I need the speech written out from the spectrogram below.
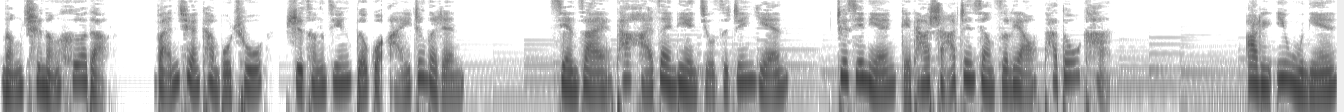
能吃能喝的，完全看不出是曾经得过癌症的人。现在他还在念九字真言，这些年给他啥真相资料他都看。二零一五年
